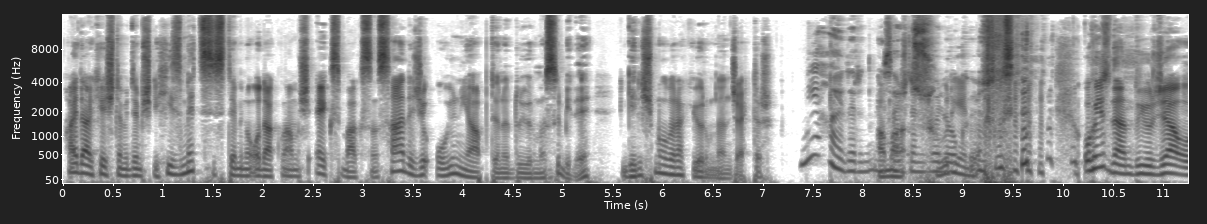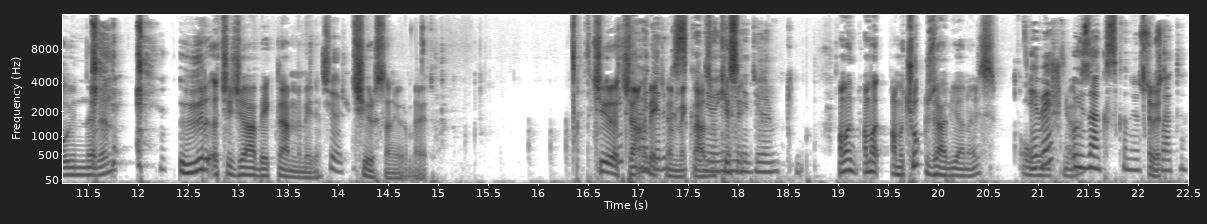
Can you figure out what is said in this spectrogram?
Haydar Keşlemi demiş ki hizmet sistemine odaklanmış Xbox'ın sadece oyun yaptığını duyurması bile gelişme olarak yorumlanacaktır. Niye Haydar'ın Ama mesajlarını böyle Suriye'nin- okuyorsunuz? O yüzden duyuracağı oyunların ığır açacağı beklenmemeli. Çığır. Sanıyorum evet. Çığır açacağını beklememek lazım. Kesin ediyorum. ama ama ama çok güzel bir analiz olduğunu Evet o yüzden kıskanıyorsun Evet. zaten.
